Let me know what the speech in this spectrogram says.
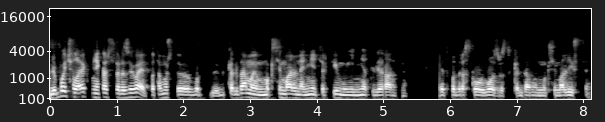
любой человек, мне кажется, развивает, потому что вот, когда мы максимально нетерпимы и нетолерантны, это подростковый возраст, когда мы максималисты.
